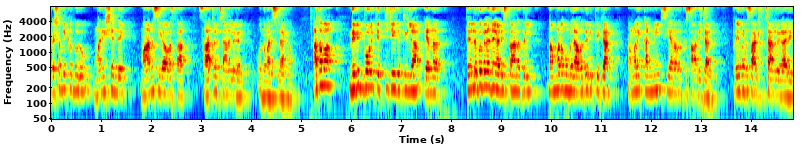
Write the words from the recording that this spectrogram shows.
വിഷമിക്കുന്ന ഒരു മനുഷ്യന്റെ മാനസികാവസ്ഥ സാറ്റലൈറ്റ് ചാനലുകൾ ഒന്ന് മനസ്സിലാക്കണം. അഥവാ നിവിൻ പോളി തെറ്റ് ചെയ്തിട്ടില്ല എന്ന് തെളിവുകളുടെ അടിസ്ഥാനത്തിൽ നമ്മുടെ മുമ്പിൽ അവതരിപ്പിക്കാൻ നമ്മളെ കൺവീൻസ് ചെയ്യാൻ അവർക്ക് സാധിച്ചാൽ പ്രിയപ്പെട്ട സാറ്റലൈറ്റ് ചാനലുകാരെ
